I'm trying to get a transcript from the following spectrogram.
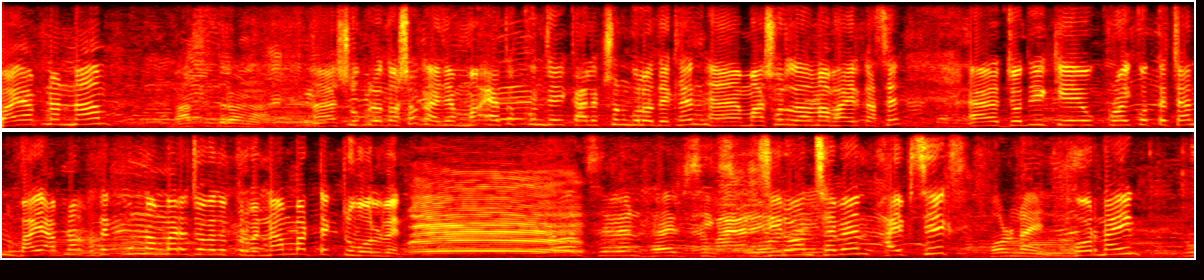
ভাই, আপনার নাম? সুপ্রিয় দর্শক, এই যে এতক্ষণ যে কালেকশনগুলো দেখলেন মাসুদ রানা ভাইয়ের কাছে যদি কেউ ক্রয় করতে চান, ভাই, আপনার সাথে কোন নাম্বারে যোগাযোগ করবেন? নাম্বারটা একটু বলবেন। Zero seven five six four nine four nine two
